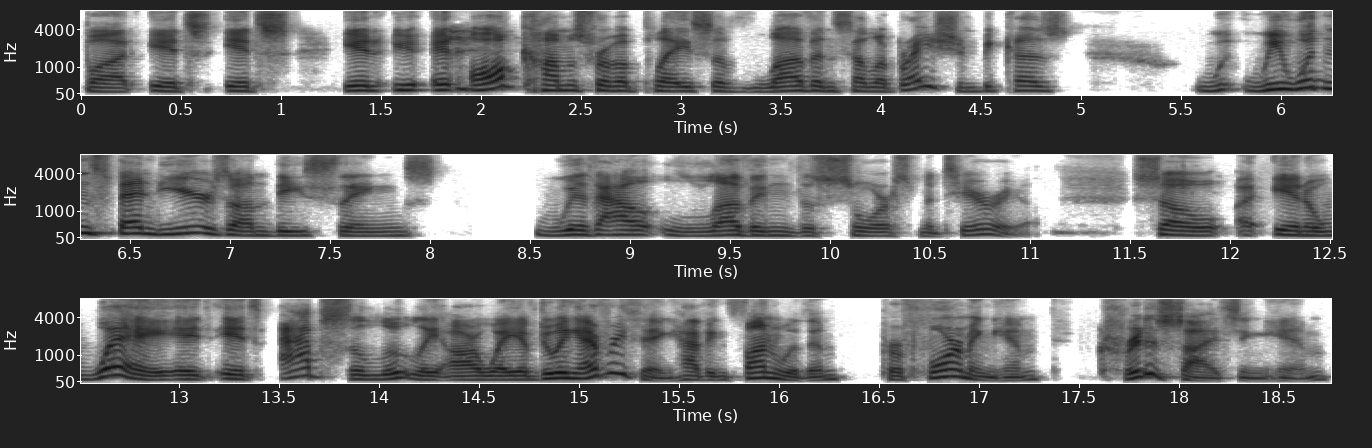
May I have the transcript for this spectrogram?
but it's it's it it all comes from a place of love and celebration because we, we wouldn't spend years on these things without loving the source material. So, uh, in a way, it, it's absolutely our way of doing everything having fun with him, performing him, criticizing him,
